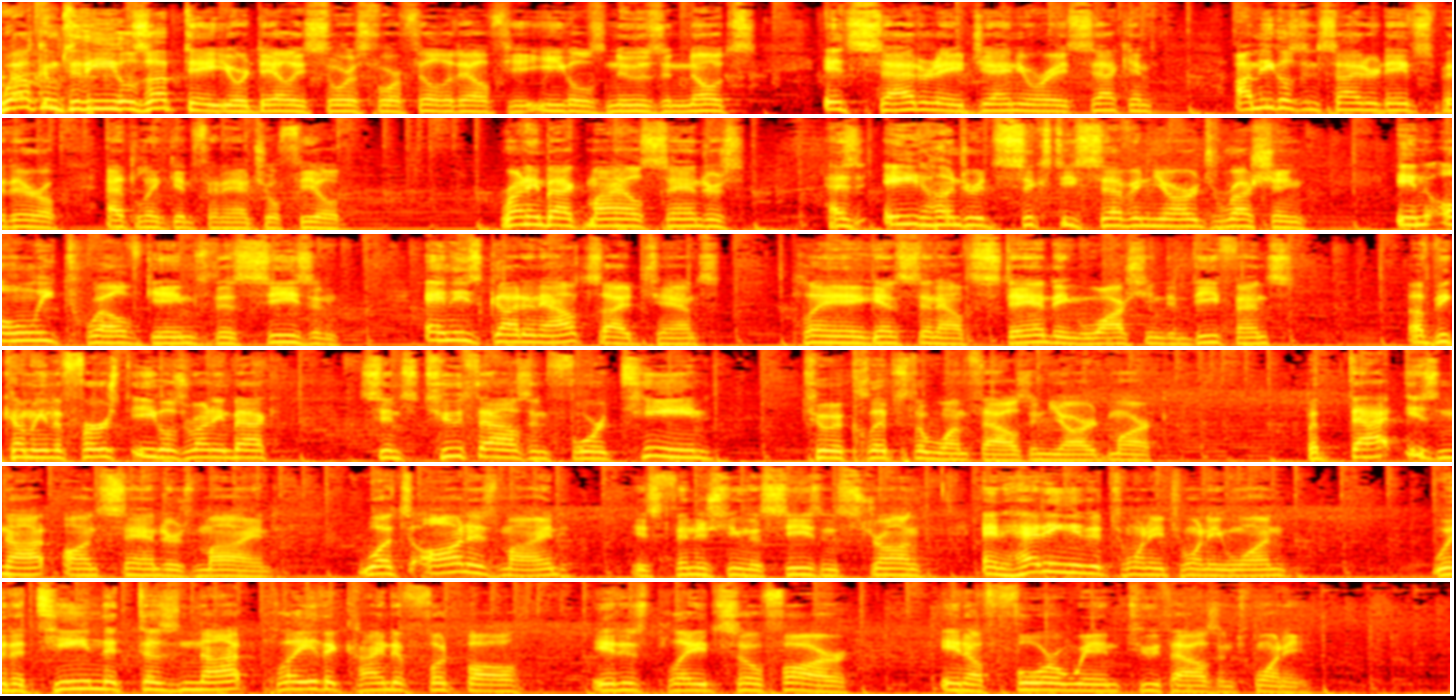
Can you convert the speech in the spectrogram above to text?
Welcome to the Eagles Update, your daily source for Philadelphia Eagles news and notes. It's Saturday, January 2nd. I'm Eagles insider Dave Spadaro at Lincoln Financial Field. Running back Miles Sanders has 867 yards rushing in only 12 games this season, and he's got an outside chance playing against an outstanding Washington defense of becoming the first Eagles running back since 2014 to eclipse the 1,000 yard mark. But that is not on Sanders' mind. What's on his mind is finishing the season strong and heading into 2021 with a team that does not play the kind of football it has played so far in a four win 2020.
